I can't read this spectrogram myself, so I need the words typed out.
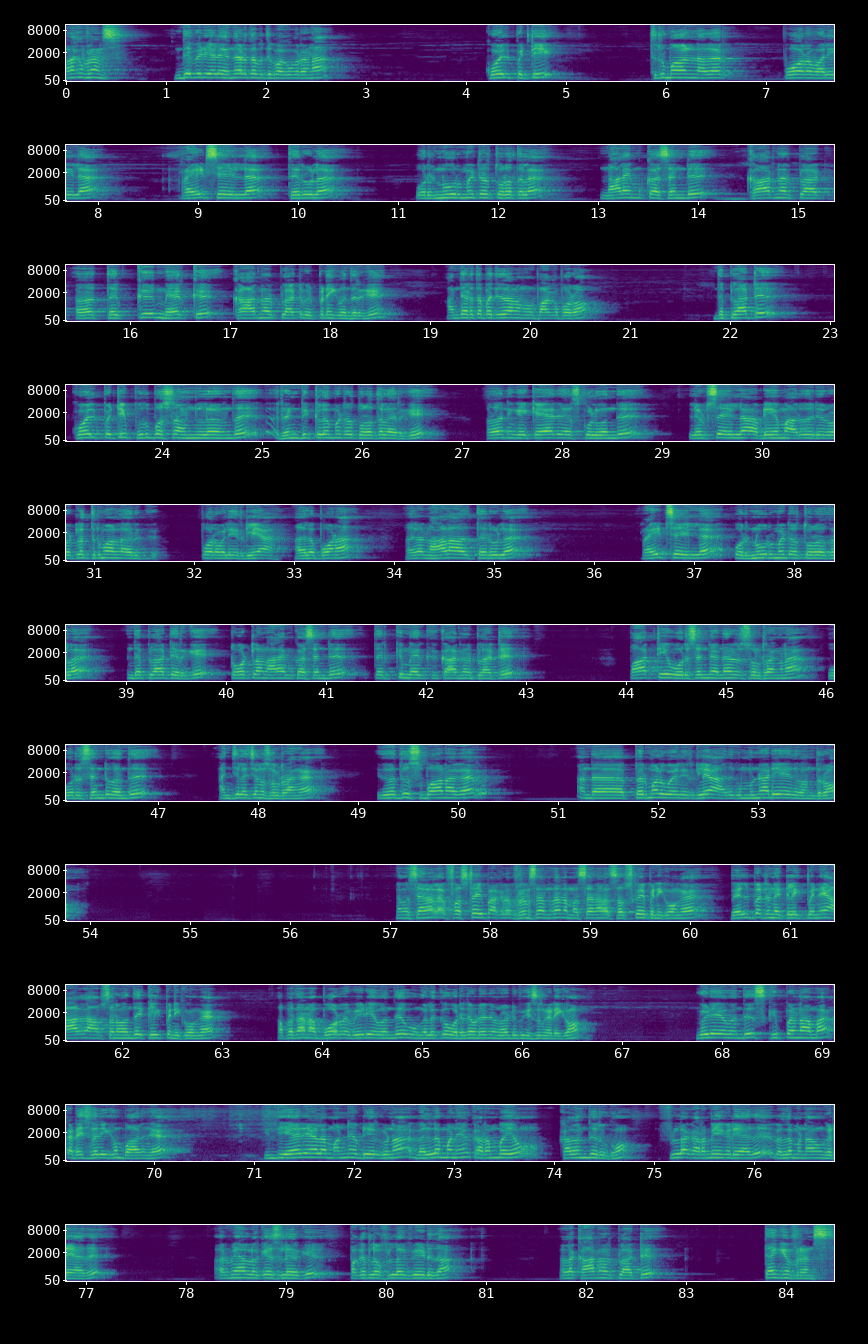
வணக்கம் ஃப்ரெண்ட்ஸ் இந்த வீடியோவில் எந்த இடத்த பற்றி பார்க்க போகிறேன்னா கோயில்பட்டி திருமால் நகர் போகிற வழியில் ரைட் சைடில் தெருவில் ஒரு நூறு மீட்டர் தூரத்தில் நாளை முக்கால் செண்டு கார்னர் பிளாட் அதாவது தெற்கு மேற்கு கார்னர் பிளாட் விற்பனைக்கு வந்திருக்கு. அந்த இடத்த பற்றி தான் நம்ம பார்க்க போகிறோம் இந்த பிளாட்டு கோயில்பட்டி புது பஸ் ஸ்டாண்ட்லேருந்து ரெண்டு கிலோமீட்டர் தூரத்தில் இருக்குது அதாவது நீங்கள் கேஆர்ஏ ஸ்கூல் வந்து லெஃப்ட் சைடில் அப்படியே அறுபது ரோட்டில் திருமால் நகருக்கு போகிற வழி இருக்கு இல்லையா? அதில் போனால் அதில் நாலாவது தெருவில் ரைட் சைடில் ஒரு நூறு மீட்டர் தூரத்தில் இந்த பிளாட் இருக்குது டோட்டலாக நாலே முக்கால் சென்ட் தெற்கு மேற்கு கார்னர் பிளாட்டு பார்ட்டி ஒரு சென்ட் என்ன சொல்கிறாங்கன்னா ஒரு சென்ட் வந்து அஞ்சு லட்சம்னு சொல்கிறாங்க இது வந்து சுபாநகர் அந்த பெருமாள் கோயில் இருக்கு இல்லையா? அதுக்கு முன்னாடியே இது வந்துடும் நம்ம சேனலை ஃபஸ்ட் டைம் பார்க்குற ஃப்ரெண்ட்ஸாக இருந்தால் நம்ம சேனலை சப்ஸ்கிரைப் பண்ணிக்கோங்க. பெல் பட்டனை கிளிக் பண்ணி ஆல் ஆப்ஷனை வந்து கிளிக் பண்ணிக்கோங்க. அப்போ தான் நான் போடுற வீடியோ வந்து உங்களுக்கு உடனே உடனே நோட்டிஃபிகேஷன் கிடைக்கும். வீடியோ வந்து ஸ்கிப் பண்ணாமல் கடைசி வரைக்கும் பாருங்கள் இந்த ஏரியாவில் மண் எப்படி இருக்குன்னா வெள்ளை மண்ணையும் கரம்பையும் கலந்து இருக்கும். ஃபுல்லாக கரம்பையும் கிடையாது வெள்ளை மண்ணாகவும் கிடையாது. அருமையான லொக்கேஷனில் இருக்குது பக்கத்தில் ஃபுல்லாக வீடு தான் நல்ல கார்னர் பிளாட்டு தேங்க்யூ ஃப்ரெண்ட்ஸ்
